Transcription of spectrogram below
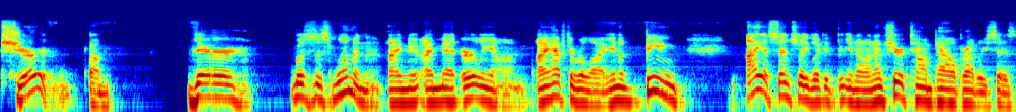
Sure. Um, there was this woman I knew I met early on. I have to rely, you know, being I essentially look at, you know, and I'm sure Tom Powell probably says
